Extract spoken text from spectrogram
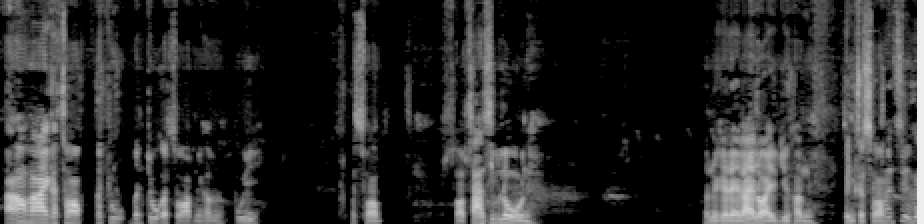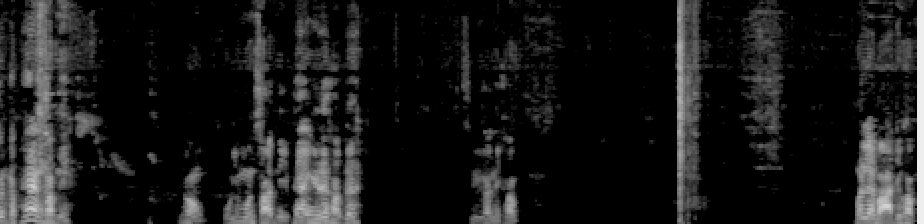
เท้าหายกระสอบกระจุบรรจุกระสอบนี่ครับ ปุ๋ยกระสอบสอบสามสิบโลนี่ตอนนี้ก็ได้หลายร้อยอยู่ครับนี่เป็นกระสอบมันซื้อกันกับแพงครับนี่พี่น้องปุ๋ยมูลสัตว์นี่แพงอยู่เลยครับเด้อซื้อกันนี่ครับเมื่อไรบาทอยู่ครับ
